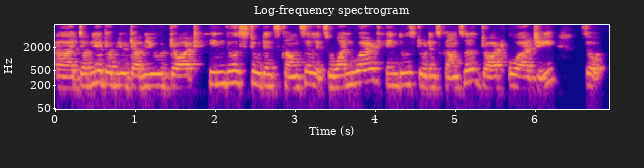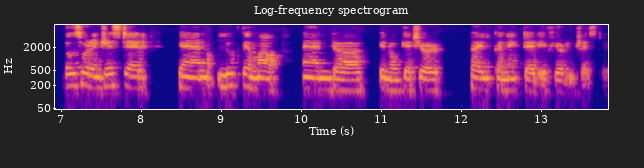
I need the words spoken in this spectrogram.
uh, www.hindustudentscouncil. It's one word, hindustudentscouncil.org. So those who are interested can look them up and uh, you know get your child connected if you're interested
